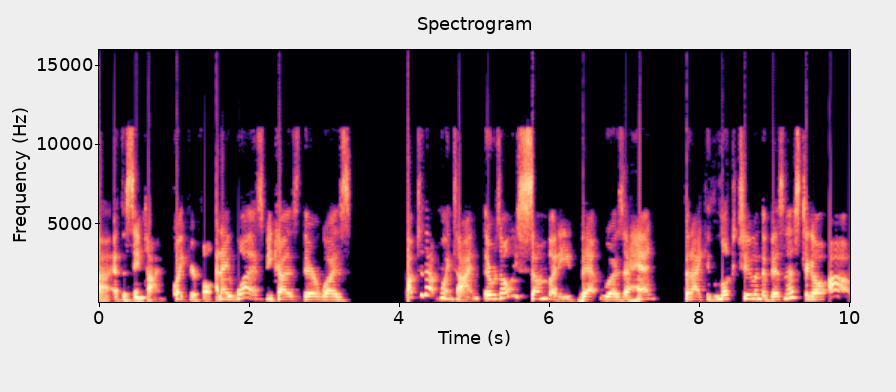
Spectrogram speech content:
uh, at the same time. Quite fearful. And I was because there was, up to that point in time, there was always somebody that was ahead that I could look to in the business to go, oh,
